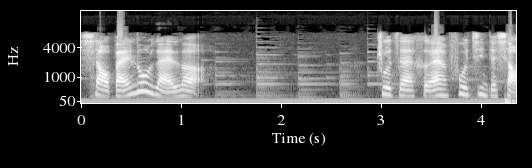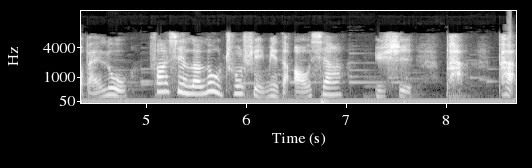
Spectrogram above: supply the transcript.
小白鹿来了。住在河岸附近的小白鹿发现了露出水面的鳌虾，于是啪啪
